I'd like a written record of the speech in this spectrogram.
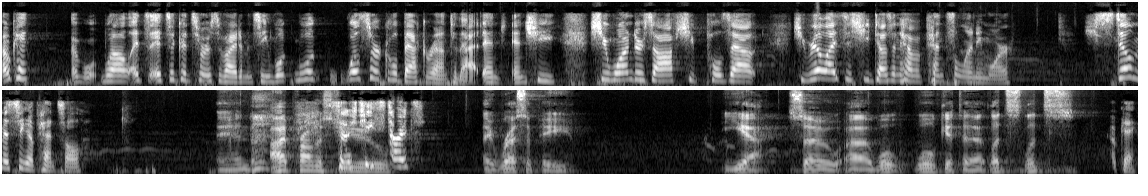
Okay. Well, it's it's a good source of vitamin C. We'll we'll we'll circle back around to that. And and she she wanders off. She pulls out. She realizes she doesn't have a pencil anymore. She's still missing a pencil. And I promised So you she starts. a recipe. Yeah, so uh, we'll we'll get to that. Let's let's. Okay.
